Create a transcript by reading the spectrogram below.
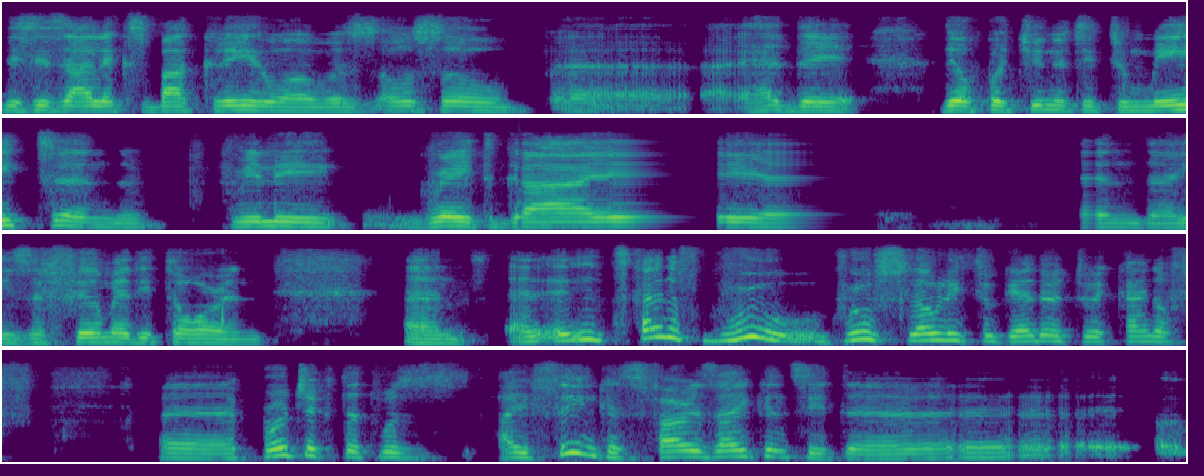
this is Alex Bakri, who I was also uh, had the the opportunity to meet, and really great guy, and uh, he's a film editor, and and and it's kind of grew grew slowly together to a kind of uh, project that was, I think, as far as I can see it, uh, uh,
